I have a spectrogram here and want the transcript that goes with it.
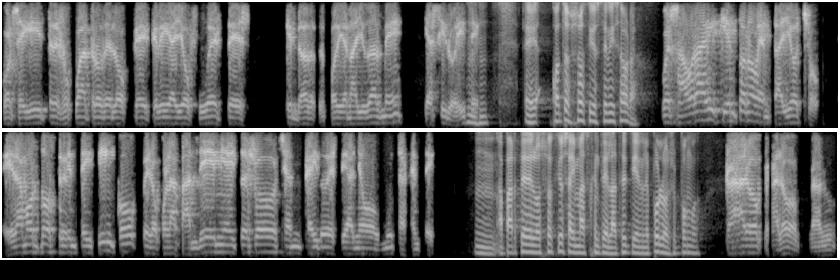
conseguí tres o cuatro de los que creía yo fuertes que podían ayudarme y así lo hice. Eh, ¿Cuántos socios tenéis ahora? Pues ahora hay 198 éramos 2.35, pero con la pandemia y todo eso se han caído este año mucha gente. Mm, aparte de los socios, hay más gente de la Atleti en el pueblo, supongo. Claro, claro, claro.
